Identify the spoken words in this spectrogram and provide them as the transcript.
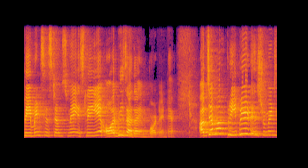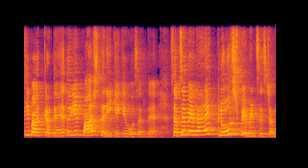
पेमेंट सिस्टम्स में, इसलिए ये और भी ज़्यादा इंपॉर्टेंट है। अब जब हम प्रीपेड इंस्ट्रूमेंट्स की बात करते हैं तो ये पाँच तरीके के हो सकते हैं। सबसे पहला है closed payment system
